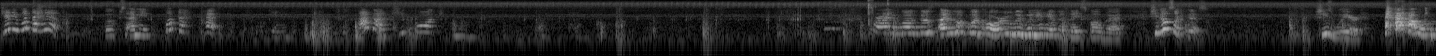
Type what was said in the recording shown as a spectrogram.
Jenny, what the heck? Oops, I mean, what the heck? Jenny. I gotta keep watching. Brian, look, this, I look like Harley when you have a baseball bat. She goes like this. She's weird. Ow!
